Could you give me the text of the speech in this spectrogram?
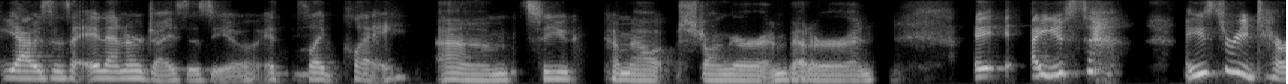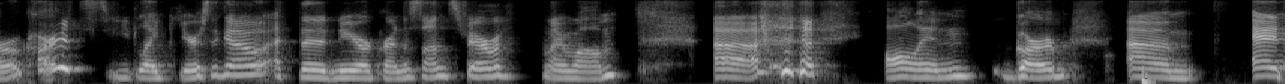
yeah, I was gonna say it energizes you. It's like play. Um, so you come out stronger and better. And it, I used to, I used to read tarot cards like years ago at the New York Renaissance Fair with my mom, uh, all in garb. Um, and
